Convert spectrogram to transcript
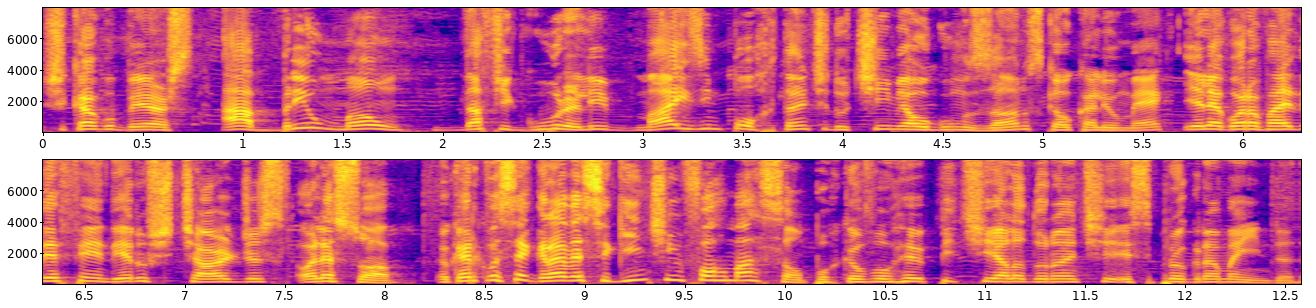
Chicago Bears abriu mão da figura ali mais importante do time há alguns anos, que é o Kalil Mack, e ele agora vai defender os Chargers. Olha só, eu quero que você grave a seguinte informação, porque eu vou repetir ela durante esse programa ainda.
